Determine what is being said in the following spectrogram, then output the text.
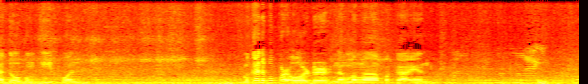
Adobong hipon. Magkano po per order ng mga pagkain? Mga ipon ko,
